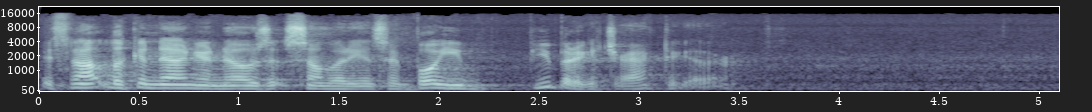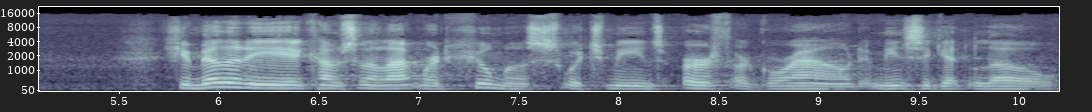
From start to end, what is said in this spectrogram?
It's not looking down your nose at somebody and saying, Boy, you, you better get your act together. Humility it comes from the Latin word humus, which means earth or ground. It means to get low.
